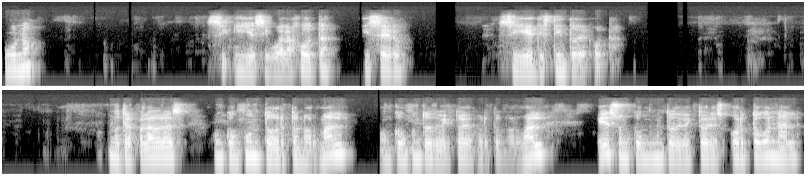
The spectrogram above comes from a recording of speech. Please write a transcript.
1 si i es igual a j y 0 si es distinto de j. En otras palabras, un conjunto ortonormal, un conjunto de vectores ortonormal, es un conjunto de vectores ortogonal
